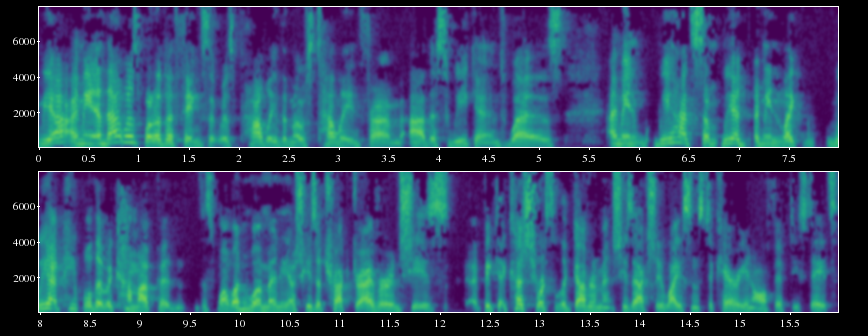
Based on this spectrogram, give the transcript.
yeah, I mean, and that was one of the things that was probably the most telling from uh, this weekend was I mean, we had some, we had, I mean, like we had people that would come up and this one, one woman, you know, she's a truck driver and she's, because she works for the government, she's actually licensed to carry in all 50 states.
